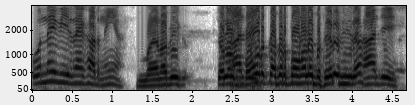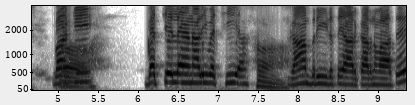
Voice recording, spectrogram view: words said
ਉਹਨੇ ਹੀ ਵੀਰ ਨੇ ਖੜਨੀ ਆ ਮੈਂ ਨਾ ਵੀ ਚਲੋ। ਬਹੁਤ ਕਦਰ ਪਾਉਣ ਵਾਲੇ ਬਥੇਰੇ ਵੀਰ ਆ ਹਾਂਜੀ ਬਾਕੀ ਬੱਚੇ ਲੈਣ ਵਾਲੀ ਬੱਚੀ ਆ। ਹਾਂ। ਗਾਂ ਬਰੀਡ ਤਿਆਰ ਕਰਨ ਵਾਸਤੇ।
